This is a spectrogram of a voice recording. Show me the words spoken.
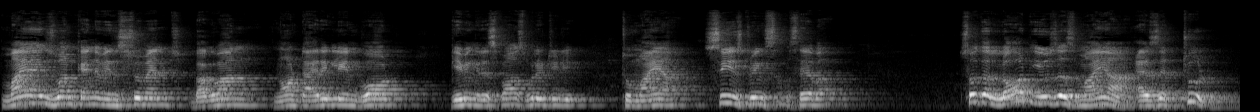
Maya is one kind of instrument, Bhagavan not directly involved, giving responsibility to Maya. She is doing some seva. So the Lord uses Maya as a tool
